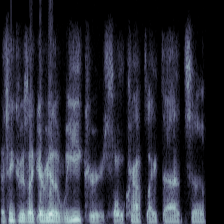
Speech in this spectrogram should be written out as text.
I think it was like every other week or some crap like that. So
